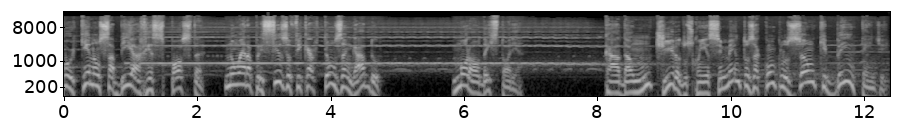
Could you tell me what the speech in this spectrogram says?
porque não sabia a resposta, não era preciso ficar tão zangado? Moral da história: Cada um tira dos conhecimentos a conclusão que bem entende.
